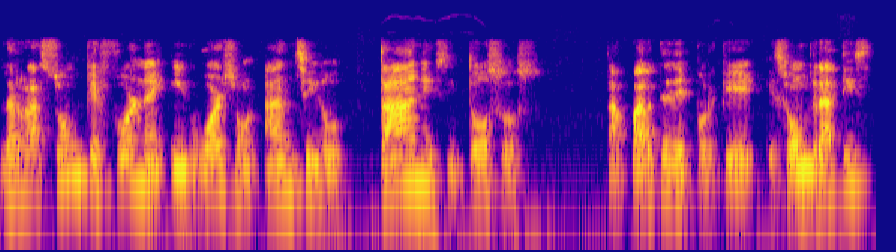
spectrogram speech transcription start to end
La razón que Fortnite y Warzone han sido tan exitosos, aparte de porque son gratis,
